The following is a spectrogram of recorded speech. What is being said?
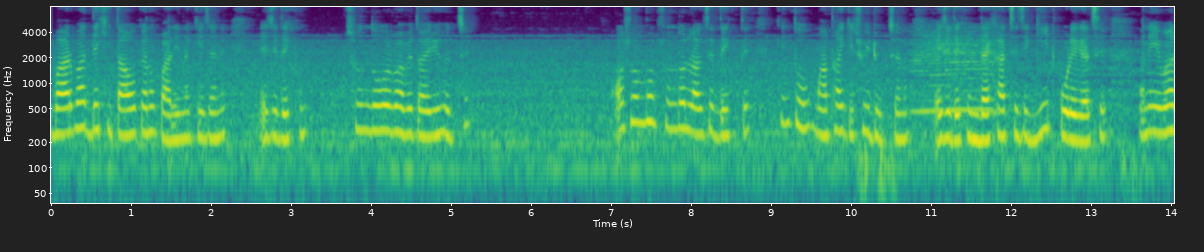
বারবার দেখি তাও কেন পারি না, কে জানে? এই যে দেখুন, সুন্দরভাবে তৈরি হচ্ছে। অসম্ভব সুন্দর লাগছে দেখতে, কিন্তু মাথায় কিছুই ঢুকছে না। এই যে দেখুন, দেখাচ্ছে যে গিঁট পড়ে গেছে। মানে এবার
